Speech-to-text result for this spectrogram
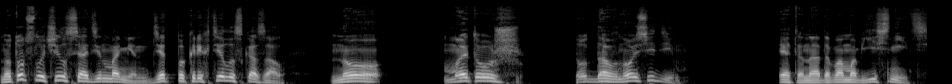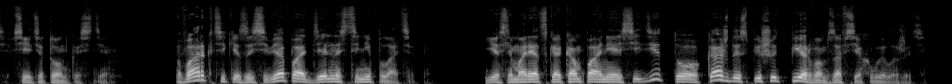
Но тут случился один момент. Дед покряхтел и сказал, «Ну, мы-то уж тут давно сидим». Это надо вам объяснить, все эти тонкости. В Арктике за себя по отдельности не платят. Если моряцкая компания сидит, то каждый спешит первым за всех выложить.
